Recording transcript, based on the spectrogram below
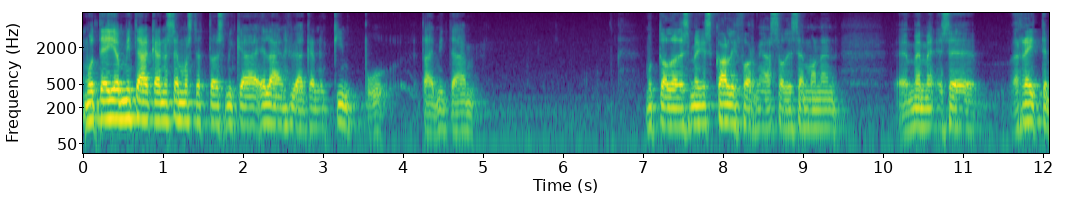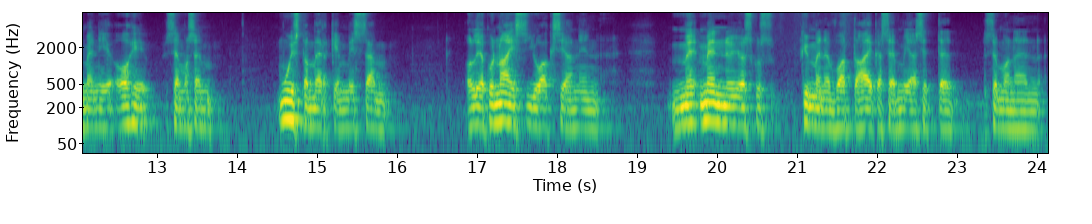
Mutta ei ole mitään käynyt semmoista, että olisi mikään eläin hyökännyt kimppuun tai mitään. Mutta tuolla esimerkiksi Kaliforniassa oli semmoinen me, se reitti meni ohi semmoisen muistomerkin, missä oli joku naisjuoksija, niin me, mennyt joskus kymmenen vuotta aikaisemmin ja sitten semmoinen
